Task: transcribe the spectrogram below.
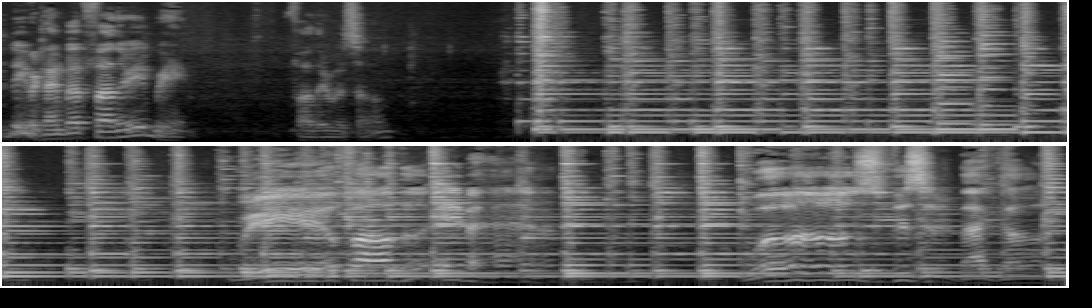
Today we're talking about Father Abraham. Father was all. Well, Father Abraham was visited by God.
